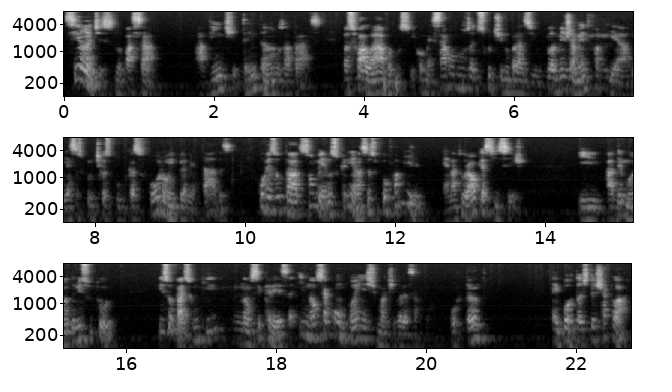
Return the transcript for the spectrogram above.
se antes, no passado, há 20, 30 anos atrás, nós falávamos e começávamos a discutir no Brasil planejamento familiar e essas políticas públicas foram implementadas, o resultado são menos crianças por família. É natural que assim seja. E há demanda nisso tudo. Isso faz com que não se cresça e não se acompanhe a estimativa dessa forma. Portanto, é importante deixar claro:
